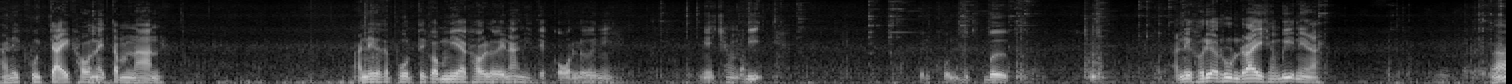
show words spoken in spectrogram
อันนี้คู่ใจเขาในตำนาน อันนี้ก็ถ้าพูดถึงก็เมียเขาเลยนะนี่แต่ก่อนเลยนี่ เมียช่างบิ เป็นคนบุกเบิก อันนี้เขาเรียกรุ่นไรช่างบินี่นะฮะ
